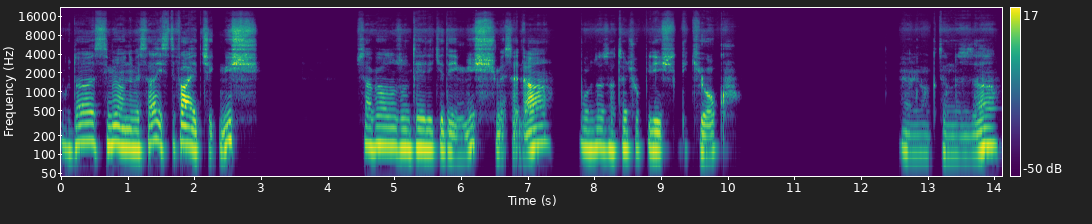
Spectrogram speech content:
Burada Simeone mesela istifa edecekmiş. Xabi Alonso tehlikedeymiş mesela. Burada zaten çok bir değişiklik yok. Yani baktığımızda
